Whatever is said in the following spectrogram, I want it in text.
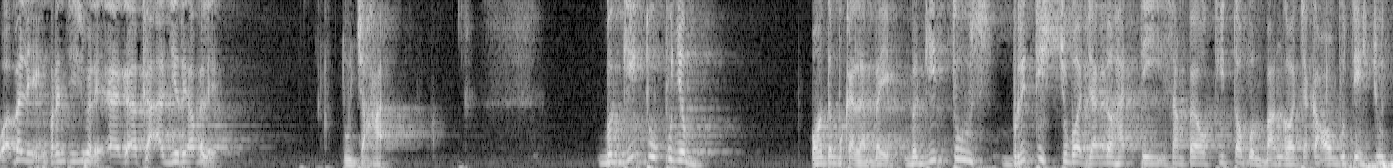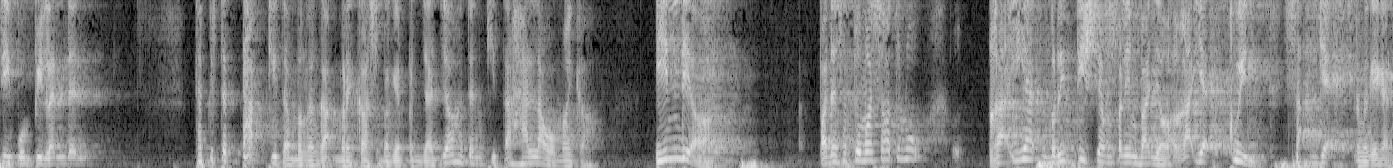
buat balik ke Perancis balik, eh, ke Algeria balik. Tu jahat. Begitu punya orang tu bukanlah baik. Begitu British cuba jaga hati sampai orang kita pun bangga cakap orang putih cuti pun pergi London. Tapi tetap kita menganggap mereka sebagai penjajah dan kita halau mereka. India pada satu masa dulu rakyat British yang paling banyak rakyat Queen subject kan?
